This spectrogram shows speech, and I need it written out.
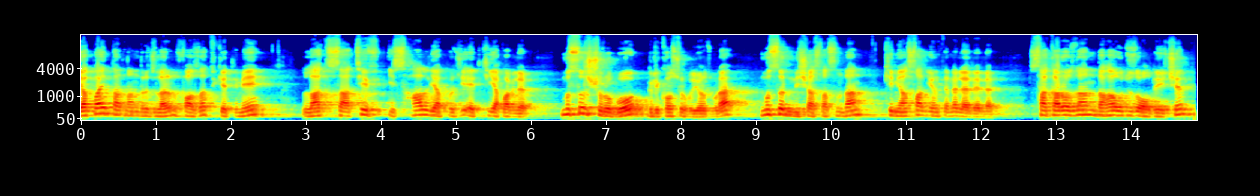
Yapay tatlandırıcıların fazla tüketimi laksatif, ishal yapıcı etki yapabilir. Mısır şurubu, glikoz şurubu diyoruz buna, mısır nişastasından kimyasal yöntemlerle elde edilir. Sakarozdan daha ucuz olduğu için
